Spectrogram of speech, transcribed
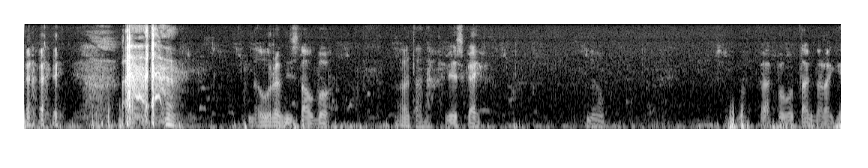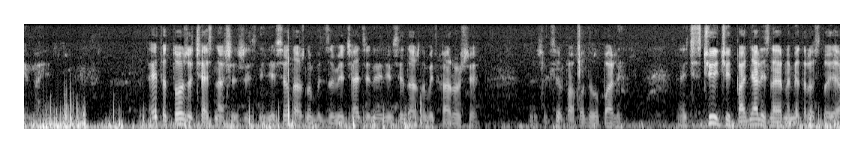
На уровне столбов. Вот она, весь кайф. Ну, ну, как бы вот так, дорогие мои. Это тоже часть нашей жизни. Не все должно быть замечательное, не все должно быть хорошее. Значит, все, походу, упали. Чуть-чуть поднялись, наверное, метра сто. Я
